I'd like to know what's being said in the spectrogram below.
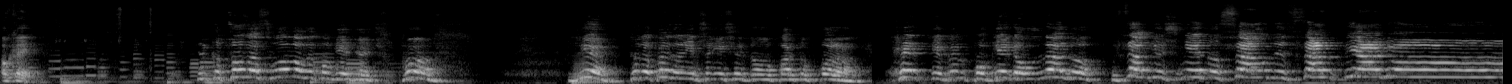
Okej. Tylko co za słowa wypowiedzieć? Hmm. Wiem, to na pewno nie przeniesie do Parków Poland. Chętnie bym pobiegał nago, zabierz mnie do sauny Santiago!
